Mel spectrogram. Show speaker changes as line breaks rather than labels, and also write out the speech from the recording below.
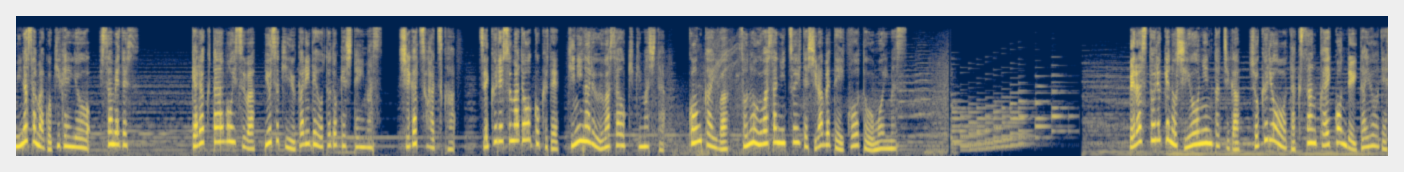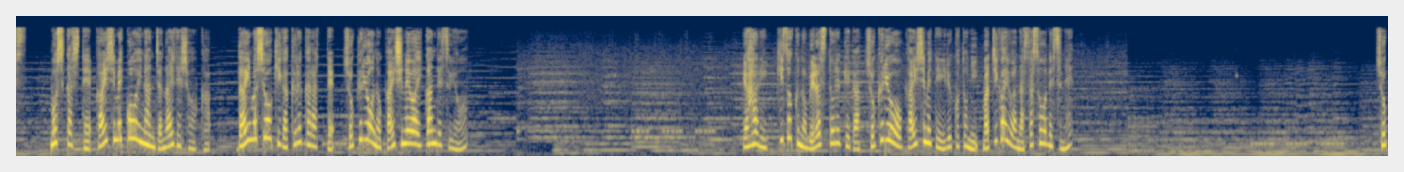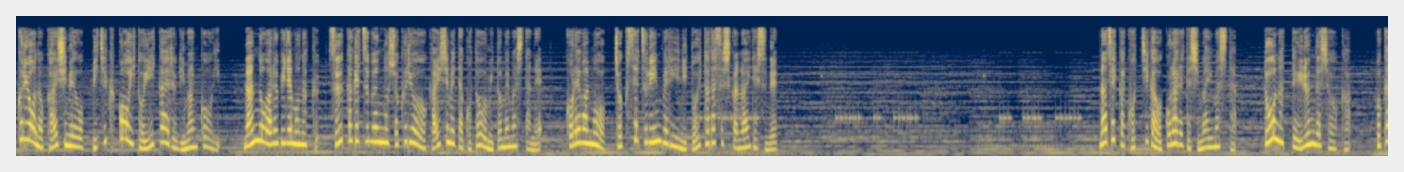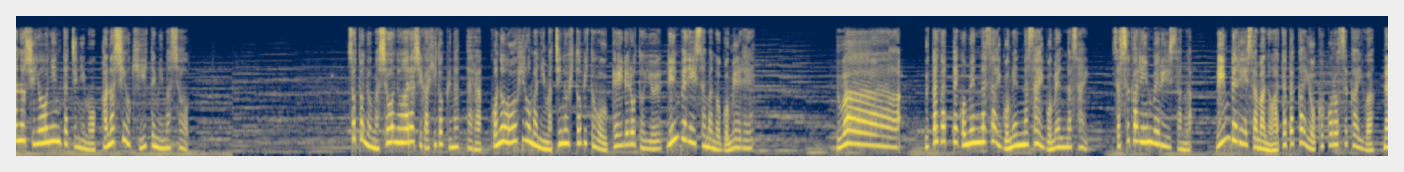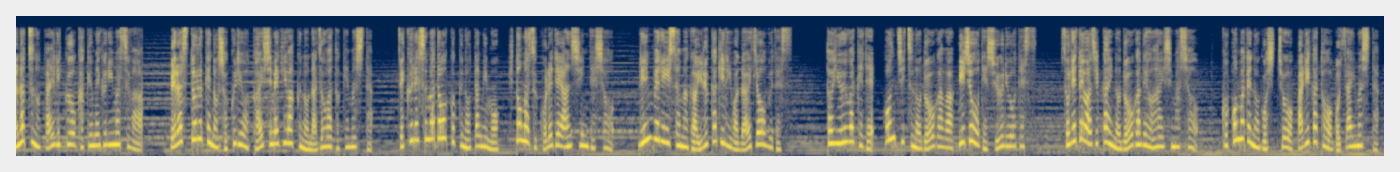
皆様ごきげんよう、ひさめです。キャラクターボイスは、ゆずきゆかりでお届けしています。4月20日、ゼクレス魔導国で気になる噂を聞きました。今回は、その噂について調べていこうと思います。ベラストル家の使用人たちが食料をたくさん買い込んでいたようです。もしかして買い占め行為なんじゃないでしょうか。大魔正気が来るからって食料の買い占めはいかんですよ。やはり貴族のベラストル家が食料を買い占めていることに間違いはなさそうですね。食料の買い占めを備蓄行為と言い換える欺瞞行為。何の悪びれもなく数ヶ月分の食料を買い占めたことを認めましたね。これはもう直接リンベリーに問いただすしかないですね。なぜかこっちが怒られてしまいました。どうなっているんでしょうか他の使用人たちにも話を聞いてみましょう。外の魔性の嵐がひどくなったら、この大広間に町の人々を受け入れろというリンベリー様のご命令。うわー、疑ってごめんなさいごめんなさいごめんなさい。さすがリンベリー様。リンベリー様の温かいお心遣いは7つの大陸を駆け巡りますわ。ベラストル家の食料買い占め疑惑の謎は解けました。ゼクレス魔同国の民もひとまずこれで安心でしょう。リンベリー様がいる限りは大丈夫です。というわけで本日の動画は以上で終了です。それでは次回の動画でお会いしましょう。ここまでのご視聴ありがとうございました。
